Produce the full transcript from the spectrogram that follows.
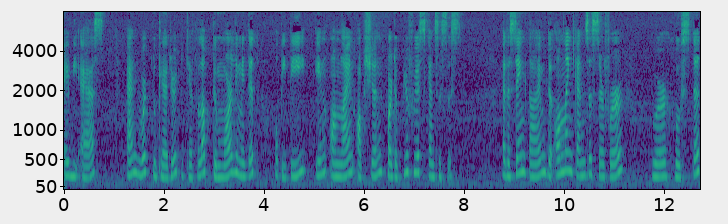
ABS and worked together to develop the more limited OPT in online option for the previous Censuses. At the same time, the online Census server were hosted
